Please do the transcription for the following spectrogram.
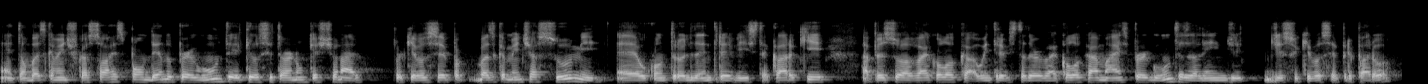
É, então, basicamente, ficar só respondendo pergunta e aquilo se torna um questionário porque você basicamente assume é, o controle da entrevista. Claro que a pessoa vai colocar, o entrevistador vai colocar mais perguntas além de, disso que você preparou,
